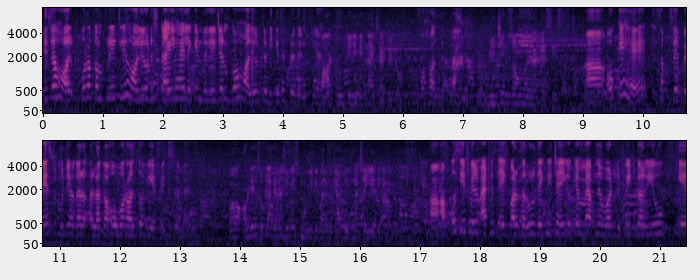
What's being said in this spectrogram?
जिसे हॉल पूरा कम्प्लीटली हॉलीवुड स्टाइल है लेकिन रिलीजन को हॉलीवुड तरीके से प्रेजेंट किया है। पार्ट टू के लिए कितना एक्साइटेड हो? बहुत ज़्यादा। बीजीएम सॉन्ग वगैरह कैसे ओके है। सबसे बेस्ट मुझे अगर लगा ओवरऑल तो वी जो है ऑडियंस को क्या कहना चाहिए इस मूवी के बारे में? क्या देखना चाहिए ऑफकोर्स ये फ़िल्म एटलीस्ट एक बार ज़रूर देखनी चाहिए क्योंकि मैं अपने वर्ड रिपीट कर रही हूँ कि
